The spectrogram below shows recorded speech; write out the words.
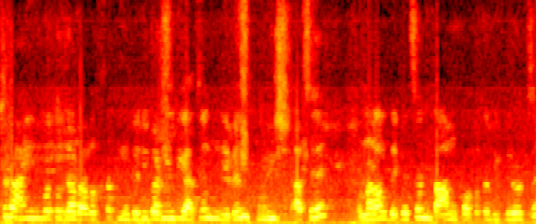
সেটা আইনগত যা ব্যবস্থা তিনটে ডিপার্টমেন্টই আছেন নেবেন পুলিশ আছে ওনারাও দেখেছেন দাম কতটা বিক্রি হচ্ছে।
